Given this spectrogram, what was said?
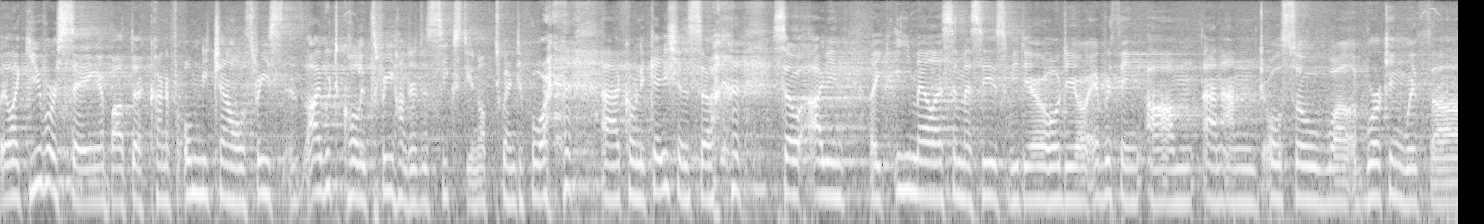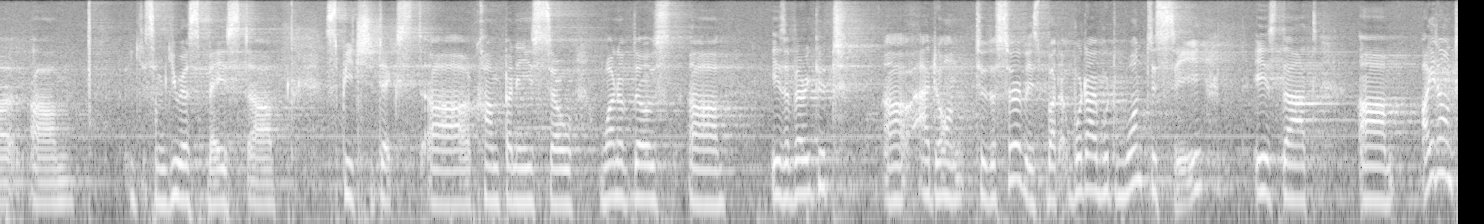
like you were saying about the kind of omni-channel three, I would call it 360, not 24 uh, communications. So, so I mean, like email, SMSs, video, audio, everything, um, and and also while working with uh, um, some US-based uh, speech-to-text uh, companies. So one of those uh, is a very good uh, add-on to the service. But what I would want to see is that um, I don't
